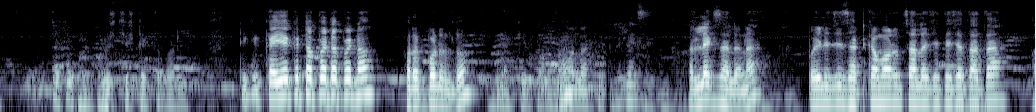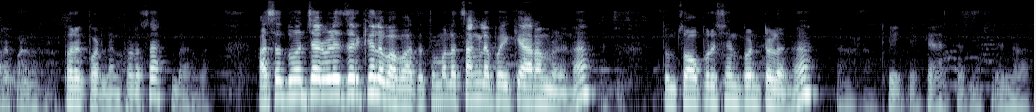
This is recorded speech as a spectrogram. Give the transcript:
वीस तीस टक्के पडला. ठीक आहे. काही एक टप्प्याटप्प्यानं फरक पडेल तो? नक्कीच पडेल रिलॅक्स झालं ना? पहिले जे झटका मारून चालायचे त्याच्यात आता फरक पडला फरक पडला ना थोडासा? बरं बरं. असं दोन चार वेळेस जर केलं बाबा तर तुम्हाला चांगल्यापैकी आराम मिळेल हां? तुमचं ऑपरेशन पण टळन हां? ठीक आहे काय हरकत नाही. धन्यवाद.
